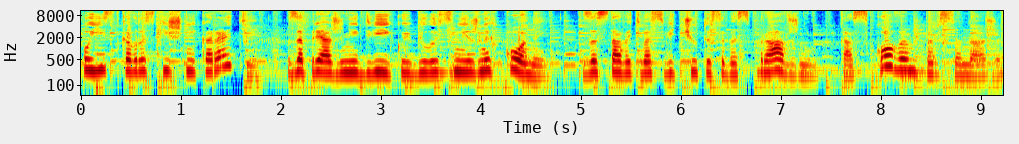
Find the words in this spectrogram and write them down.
Поїздка в розкішній кареті, запряженій двійкою білосніжних коней, заставить вас відчути себе справжнім казковим персонажем.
